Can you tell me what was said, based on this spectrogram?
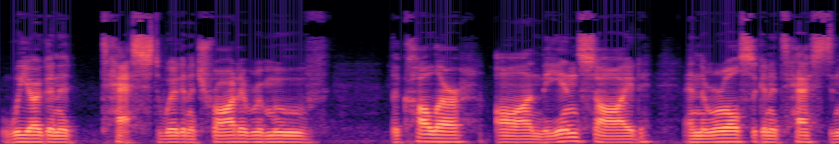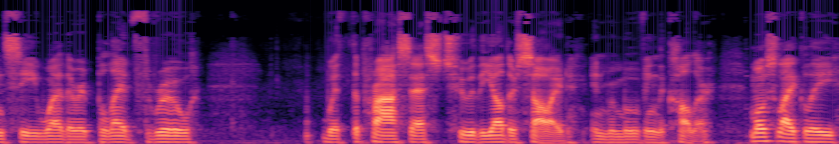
we are going to test. We're going to try to remove the color on the inside, and then we're also going to test and see whether it bled through with the process to the other side in removing the color. Most likely,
